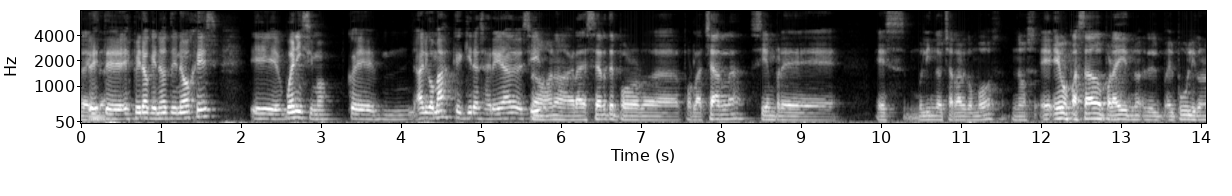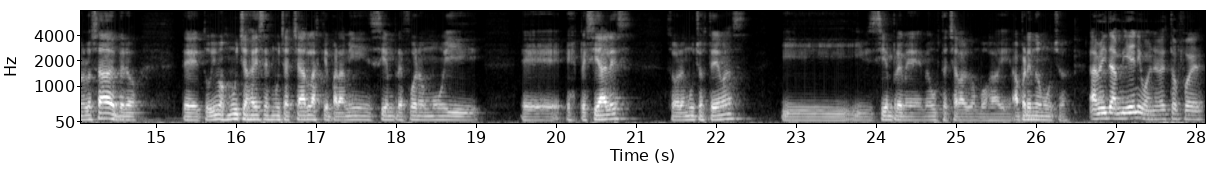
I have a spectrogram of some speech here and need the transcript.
este, espero que no te enojes. Eh, buenísimo. ¿Algo más que quieras agregar decir? No, no, agradecerte por, por la charla, siempre es lindo charlar con vos. Nos, hemos pasado por ahí, el, público no lo sabe, pero tuvimos muchas veces muchas charlas que para mí siempre fueron muy eh, especiales sobre muchos temas y, siempre me, gusta charlar con vos, Gaby. Aprendo mucho. A mí también y bueno, esto fue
